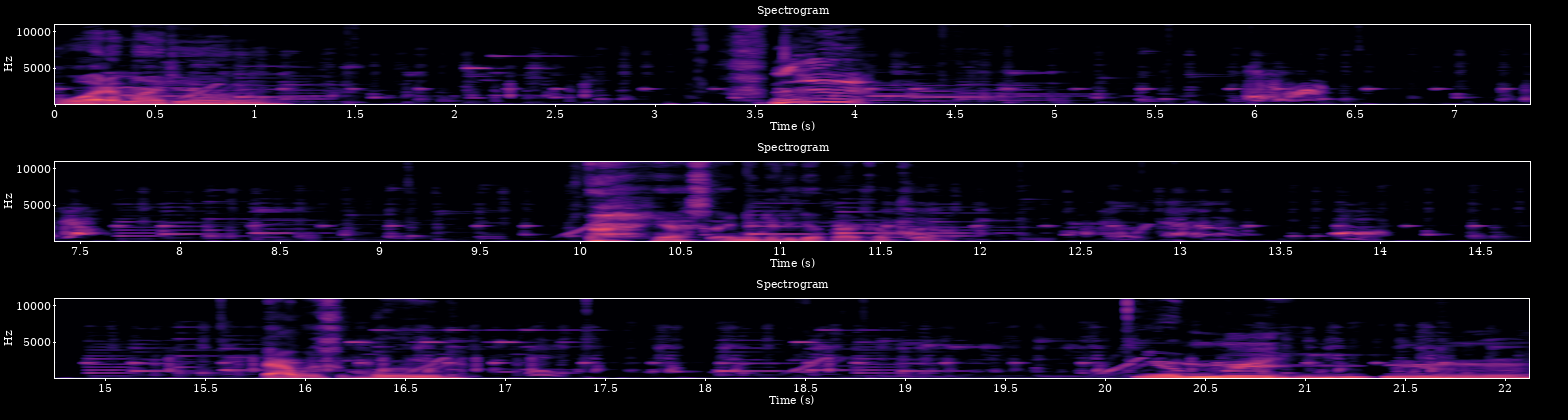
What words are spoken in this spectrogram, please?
What am I doing? yes, I needed to get back up there. That was rude. You're mean. Hmm.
